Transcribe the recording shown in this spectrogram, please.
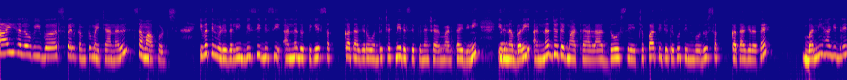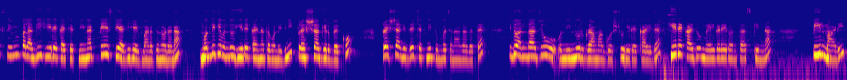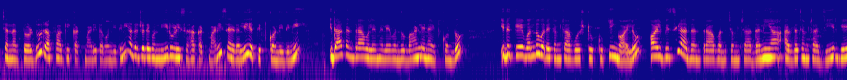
Hi hello viewers welcome to my channel Sama foods ಇವತ್ತಿನ ವಿಡಿಯೋದಲ್ಲಿ ಬಿಸಿ ಬಿಸಿ ಅನ್ನದೊಟ್ಟಿಗೆ ಸಖತ್ತಾಗಿರೋ ಒಂದು ಚಟ್ನಿ ರೆಸಿಪಿನ ಶೇರ್ ಮಾಡ್ತಾ ಇದ್ದೀನಿ. ಇದನ್ನು ಬರೀ ಅನ್ನದ ಜೊತೆಗೆ ಮಾತ್ರ ಅಲ್ಲ, ದೋಸೆ, ಚಪಾತಿ ಜೊತೆಗೂ ತಿನ್ಬೋದು. ಸಖತ್ತಾಗಿರುತ್ತೆ. ಬನ್ನಿ ಹಾಗಿದ್ರೆ ಸಿಂಪಲ್ ಆಗಿ ಹೀರೆಕಾಯಿ ಚಟ್ನಿನ ಟೇಸ್ಟಿಯಾಗಿ ಹೇಗೆ ಮಾಡೋದು ನೋಡೋಣ. ಮೊದಲಿಗೆ ಒಂದು ಹೀರೆಕಾಯಿನ ತಗೊಂಡಿದ್ದೀನಿ. ಫ್ರೆಶ್ ಆಗಿರಬೇಕು. ಫ್ರೆಶ್ ಆಗಿದ್ದರೆ ಚಟ್ನಿ ತುಂಬ ಚೆನ್ನಾಗಾಗತ್ತೆ. ಇದು ಅಂದಾಜು ಒಂದು ಇನ್ನೂರು ಗ್ರಾಮ್ ಆಗುವಷ್ಟು ಹೀರೆಕಾಯಿ ಇದೆ. ಹೀರೆಕಾಯ್ದು ಮೇಲ್ಗಡೆ ಇರುವಂಥ ಸ್ಕಿನ್ನ ಪೀಲ್ ಮಾಡಿ ಚೆನ್ನಾಗಿ ತೊಳೆದು ರಫ್ ಆಗಿ ಕಟ್ ಮಾಡಿ ತಗೊಂಡಿದ್ದೀನಿ. ಅದ್ರ ಜೊತೆಗೆ ಒಂದು ಈರುಳ್ಳಿ ಸಹ ಕಟ್ ಮಾಡಿ ಸೈಡಲ್ಲಿ ಎತ್ತಿಟ್ಕೊಂಡಿದ್ದೀನಿ. ಇದಾದ ನಂತರ ಒಲೆ ಮೇಲೆ ಒಂದು ಬಾಣಲೆನ ಇಟ್ಕೊಂಡು ಇದಕ್ಕೆ ಒಂದೂವರೆ ಚಮಚ ಆಗುವಷ್ಟು ಕುಕ್ಕಿಂಗ್ ಆಯಿಲು ಆಯಿಲ್ ಬಿಸಿ ಆದ ನಂತರ ಒಂದು ಚಮಚ ಧನಿಯಾ, ಅರ್ಧ ಚಮಚ ಜೀರಿಗೆ,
